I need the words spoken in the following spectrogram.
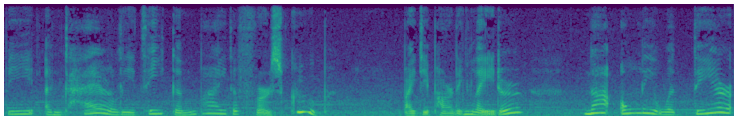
be entirely taken by the first group. By departing later, not only would their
